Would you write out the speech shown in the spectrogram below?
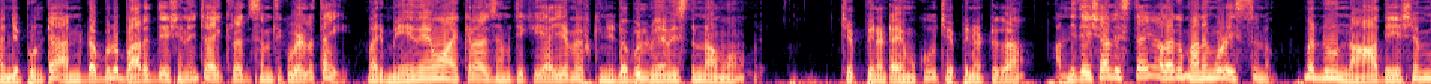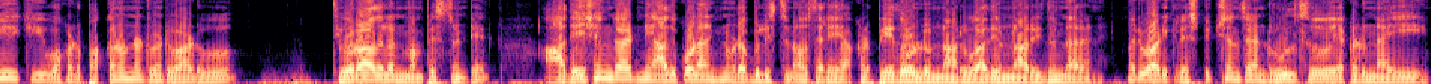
అని చెప్పుంటే అన్ని డబ్బులు భారతదేశం నుంచి ఐక్యరాజ్య సమితికి వెళతాయి. మరి మేమేమో ఐక్యరాజ్య సమితికి ఐఎంఎఫ్కి ఇన్ని డబ్బులు మేము ఇస్తున్నాము చెప్పిన టైంకు చెప్పినట్టుగా అన్ని దేశాలు ఇస్తాయి అలాగే మనం కూడా ఇస్తున్నాం. మరి నువ్వు నా దేశం మీదకి ఒకడు పక్కన ఉన్నటువంటి వాడు తీవ్రవాదులను పంపిస్తుంటే ఆ దేశం గాడిని ఆదుకోవడానికి నువ్వు డబ్బులు ఇస్తున్నావు సరే అక్కడ పేదోళ్ళు ఉన్నారు అది ఉన్నారు ఇది ఉన్నారని. మరి వాడికి రెస్ట్రిక్షన్స్ అండ్ రూల్స్ ఎక్కడున్నాయి?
